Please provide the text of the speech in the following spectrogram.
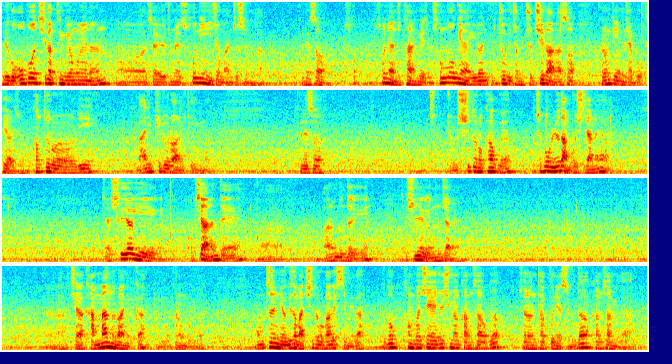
그리고 오버워치 같은 경우에는 어, 제가 요즘에 손이 좀 안 좋습니다. 그래서 소- 손이 안 좋다는 게 지금 손목이나 이런 이쪽이 좀 좋지가 않아서 그런 게임을 잘 못해요 지금 컨트롤이 많이 필요로 하는 게임은 그래서 좀 쉬도록 하고요. 어차피 올려도 안 보시잖아요. 제 실력이 없지 않은데 어, 많은 분들이 제 실력이 없는 줄 알아요. 어, 제가 간만으로 하니까 뭐 그런 거고요. 아무튼 여기서 마치도록 하겠습니다. 구독 한 번씩 해주시면 감사하고요. 저는 닥군이었습니다. 감사합니다.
